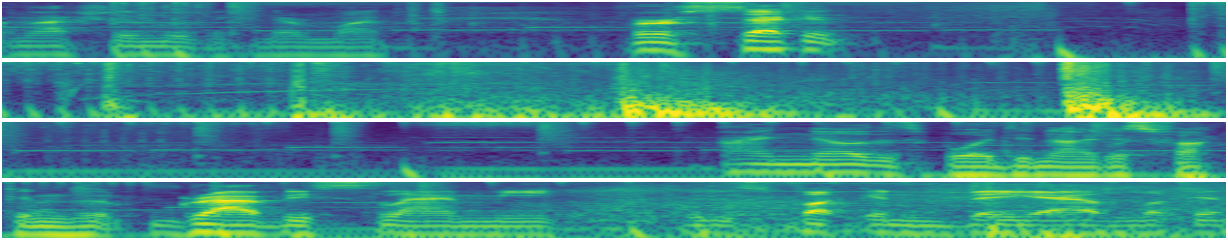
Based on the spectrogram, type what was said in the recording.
I'm actually moving. Never mind. for a second. I know this boy did not just fucking gravity slam me with his fucking big ass looking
